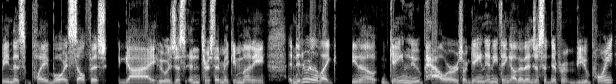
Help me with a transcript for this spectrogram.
being this playboy selfish guy who was just interested in making money and didn't really like you know gain new powers or gain anything other than just a different viewpoint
